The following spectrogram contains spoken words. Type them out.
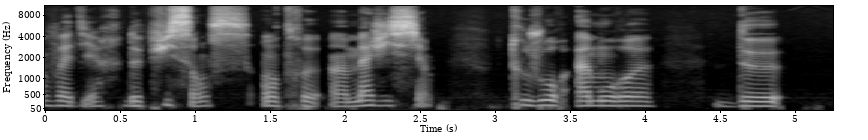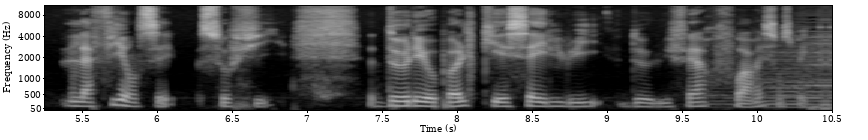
on va dire, de puissance entre un magicien toujours amoureux de la fiancée, Sophie, de Léopold, qui essaye, lui, de lui faire foirer son spectacle.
